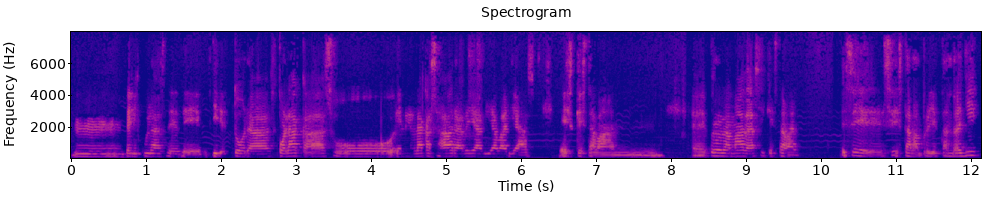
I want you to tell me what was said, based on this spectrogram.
mm, películas de, directoras polacas o en la Casa Árabe había varias que estaban eh, programadas y que estaban se, se estaban proyectando allí.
